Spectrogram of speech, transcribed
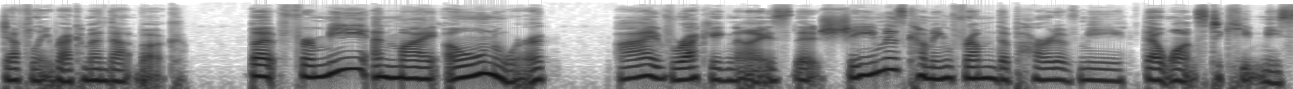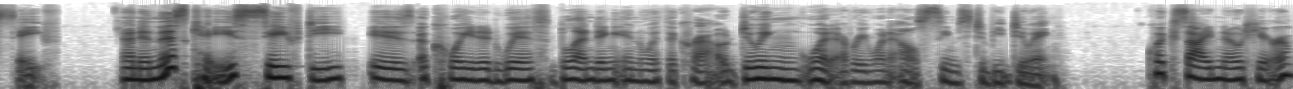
Definitely recommend that book. But for me and my own work, I've recognized that shame is coming from the part of me that wants to keep me safe. And in this case, safety is equated with blending in with the crowd, doing what everyone else seems to be doing. Quick side note here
